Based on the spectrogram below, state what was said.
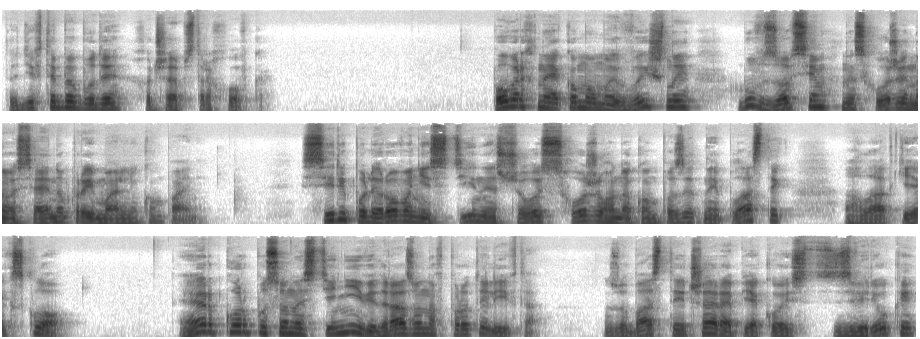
Тоді в тебе буде хоча б страховка. Поверх, на якому ми вийшли, був зовсім не схожий на осяйну приймальну компанію. Сірі поліровані стіни з чогось схожого на композитний пластик, гладкі, як скло. Герб корпусу на стіні відразу навпроти ліфта, зубастий череп якоїсь звірюки,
